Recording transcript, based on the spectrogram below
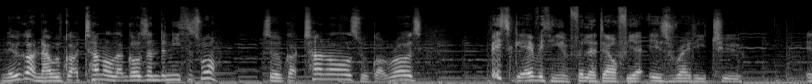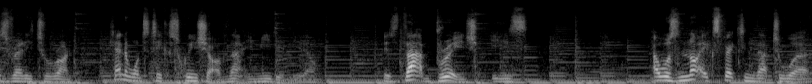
And there we go. Now we've got a tunnel that goes underneath as well. So we've got tunnels, we've got roads. Basically everything in Philadelphia is ready to is ready to run. Kind of want to take a screenshot of that immediately though. Is that bridge is I was not expecting that to work.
